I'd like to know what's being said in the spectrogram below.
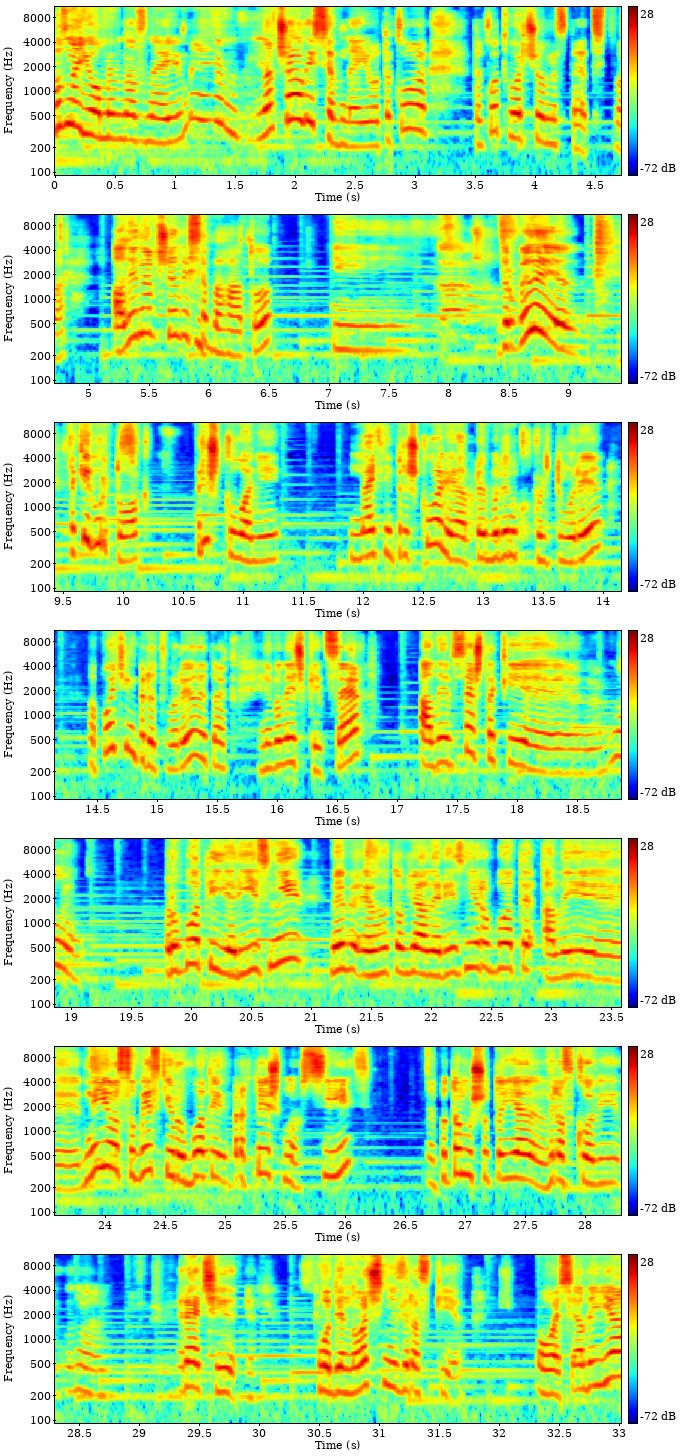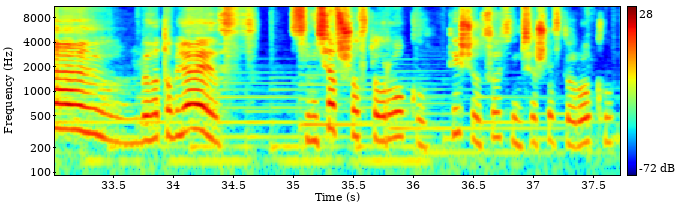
познайомив нас з нею. Ми навчалися в неї отакого, такого творчого мистецтва. Але навчилися багато і зробили такий гурток при школі, навіть не при школі, а при будинку культури, а потім перетворили так невеличкий цех. Але все ж таки, ну, роботи є різні. Ми виготовляли різні роботи, але мої особисті роботи практично всі, тому що то є зразкові ну, речі, поодиночні зразки. Ось, але я виготовляю з 76-го року, 1976 року.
